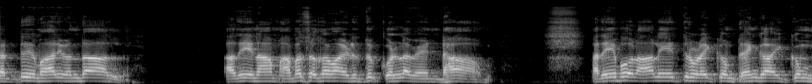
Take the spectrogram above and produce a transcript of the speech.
தட்டு மாறி வந்தால் அதை நாம் அபசுகமாக எடுத்துக்கொள்ள வேண்டாம். அதேபோல் ஆலயத்தில் உடைக்கும் தேங்காய்க்கும்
